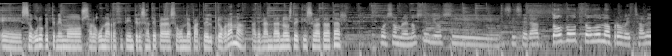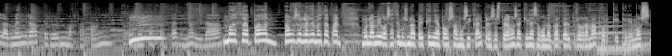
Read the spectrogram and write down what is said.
eh, seguro que tenemos alguna receta interesante para la segunda parte del programa. Adelántanos de qué se va a tratar. Pues hombre, no sé yo si, si será todo, todo lo aprovechable la almendra, pero es mazapán, que no puede faltar en Navidad. Mazapán, vamos a hablar de mazapán. Bueno amigos, hacemos una pequeña pausa musical, pero os esperamos aquí en la segunda parte del programa porque queremos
